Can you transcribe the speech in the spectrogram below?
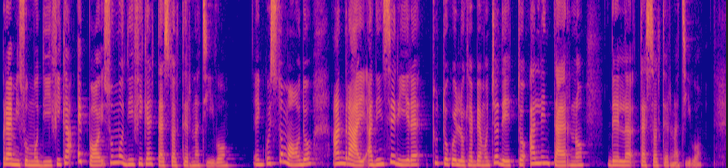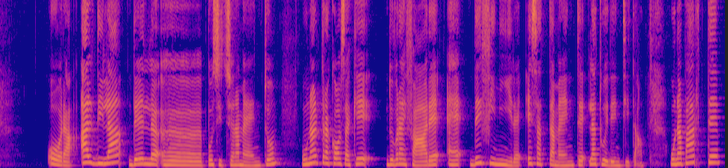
premi su modifica e poi su modifica il testo alternativo. E in questo modo andrai ad inserire tutto quello che abbiamo già detto all'interno del testo alternativo. Ora, al di là del eh, posizionamento, un'altra cosa che dovrai fare è definire esattamente la tua identità. Una parte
